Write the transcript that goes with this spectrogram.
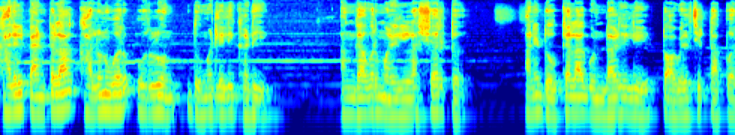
खालील पॅन्टला खालून वर उरळून दुमडलेली घडी अंगावर मळलेला शर्ट आणि डोक्याला गुंडाळलेली टॉवेलची टापर.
